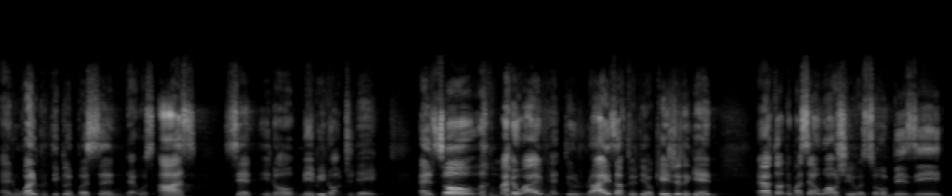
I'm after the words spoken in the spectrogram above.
And one particular person that was asked said, you know, maybe not today. And so my wife had to rise up to the occasion again. And I thought to myself, wow, she was so busy.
